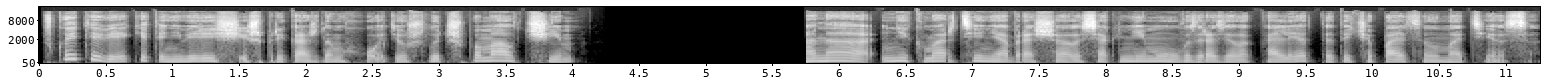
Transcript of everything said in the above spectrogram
«В кои-то веки ты не верещишь при каждом ходе, уж лучше помолчим». Она не к Мартине обращалась, а к нему, возразила Калетта, тыча пальцем в Матиаса.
